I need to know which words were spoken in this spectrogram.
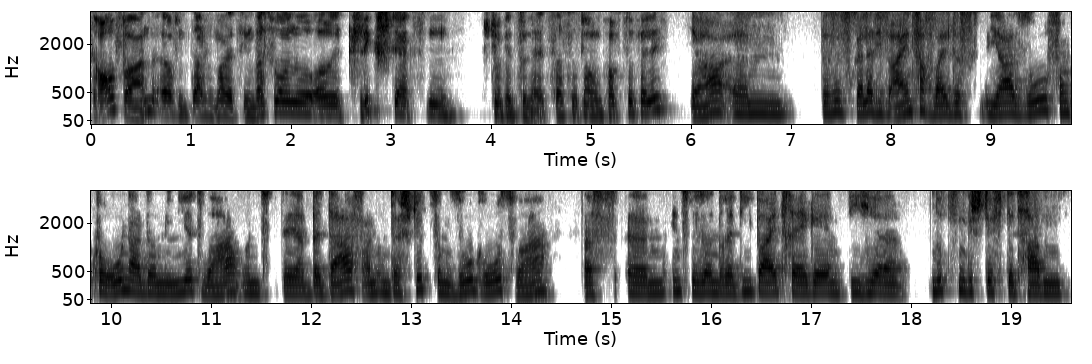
drauf waren äh, auf dem Datenmagazin, was waren nur eure klickstärksten Stücke zuletzt? Hast du das noch im Kopf zufällig? Ja, ähm, das ist relativ einfach, weil das ja so von Corona dominiert war und der Bedarf an Unterstützung so groß war, dass ähm, insbesondere die Beiträge, die hier Nutzen gestiftet haben,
